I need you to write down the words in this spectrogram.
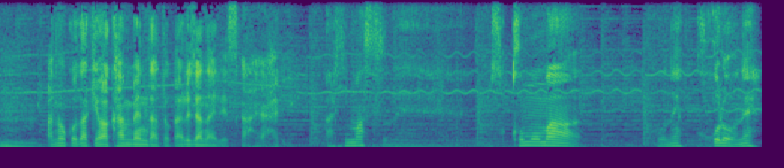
うん。あの子だけは勘弁だとかあるじゃないですか、やはり。ありますね。そこもまあ、こうね、心をね、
